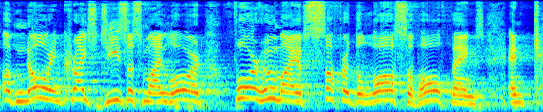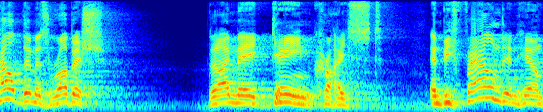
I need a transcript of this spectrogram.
of knowing Christ Jesus my Lord, for whom I have suffered the loss of all things, and count them as rubbish, that I may gain Christ and be found in him,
